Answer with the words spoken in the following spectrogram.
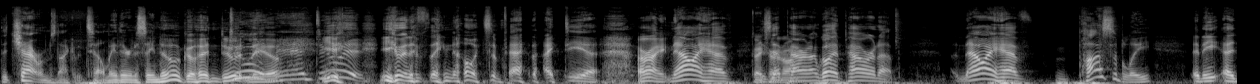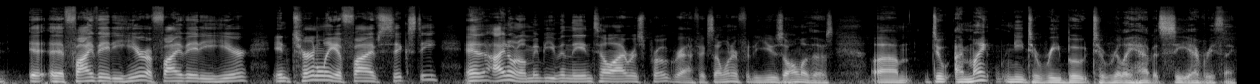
The chat room's not going to tell me. They're going to say, no, go ahead and do, Do it, it, Leo. man, do You- it. Even if they know it's a bad idea. All right, now I have. Do I is turn that it on? powered up? Go ahead, power it up. Now I have possibly an, a, a, a 580 here, a 580 here, internally a 560, and I don't know, maybe even the Intel Iris Pro graphics. I wonder if it'll use all of those. Um, do I might need to reboot to really have it see everything,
